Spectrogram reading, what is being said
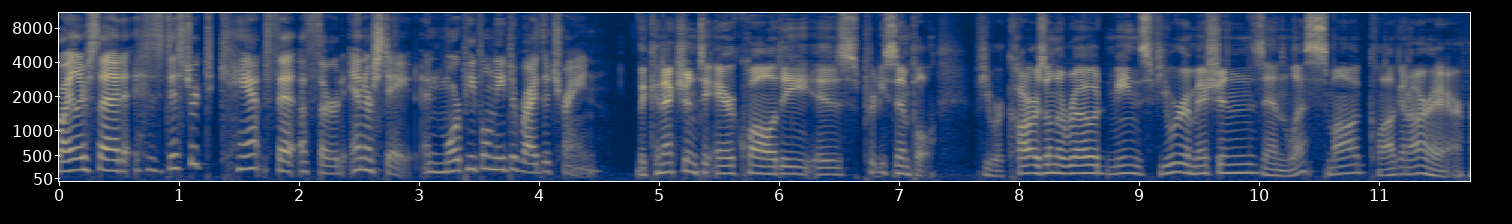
Weiler said his district can't fit a third interstate, and more people need to ride the train. The connection to air quality is pretty simple. Fewer cars on the road means fewer emissions and less smog clogging our air.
